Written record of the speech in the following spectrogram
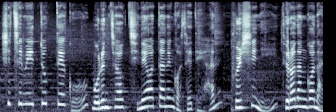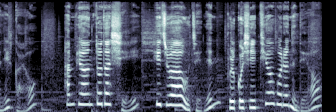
시침이 뚝 떼고 모른 척 지내왔다는 것에 대한 불신이 드러난 건 아닐까요? 한편 또다시 희주와 우재는 불꽃이 튀어버렸는데요.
